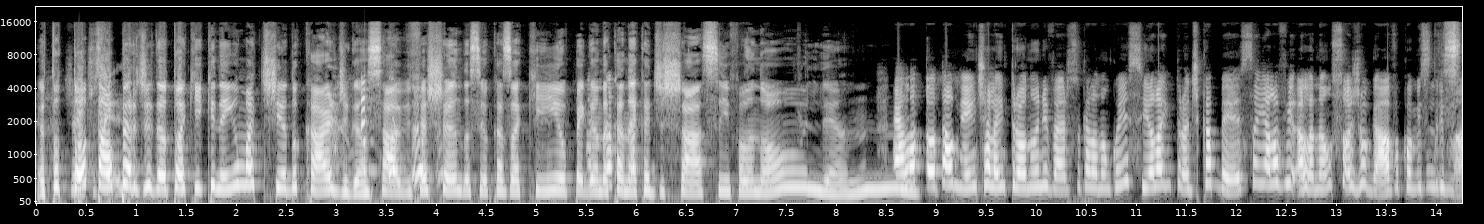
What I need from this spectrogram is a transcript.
Eu tô Gente, total cê- perdida. Eu tô aqui que nem uma tia do cardigan, sabe? Fechando assim o casaquinho, pegando a caneca de chá, assim, falando: olha. hum. Ela totalmente, ela entrou no universo que ela não conhecia, ela entrou de cabeça e ela, vi- ela não só jogava, como streamava.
